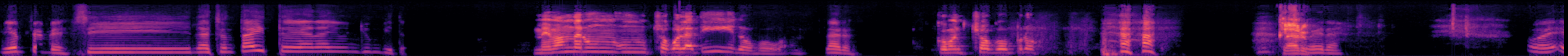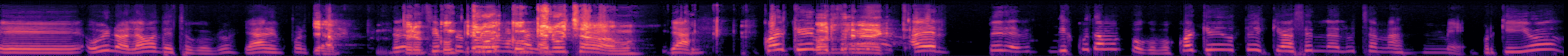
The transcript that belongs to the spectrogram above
Bien, Pepe. Si la chuntáis, te ganáis un yumbito. Me mandan un, un chocolatito, po. Claro. como en Choco Pro. Claro, Buena. Eh, uy, no hablamos de Choco, bro. Ya, no importa. ya. Pero Siempre ¿con qué, ¿con qué vamos? Ya. ¿Cuál creen ustedes? A ver, espere, discutamos un poco. Pues, ¿Cuál creen ustedes que va a ser la lucha más me? Porque yo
